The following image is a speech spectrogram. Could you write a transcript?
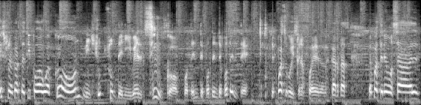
Es una carta tipo agua con ninjutsu de nivel 5, potente, potente, potente. Después, uy, se nos fueron las cartas. Después tenemos al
